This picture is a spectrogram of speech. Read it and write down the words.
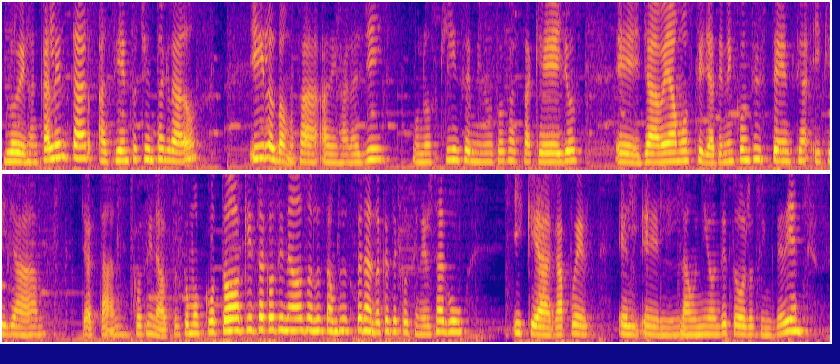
Lo dejan calentar a 180 grados y los vamos a, dejar allí unos 15 minutos hasta que ellos eh, ya veamos que ya tienen consistencia y que ya ya están cocinados. Pues como todo aquí está cocinado, solo estamos esperando que se cocine el sagú y que haga pues la unión de todos los ingredientes.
